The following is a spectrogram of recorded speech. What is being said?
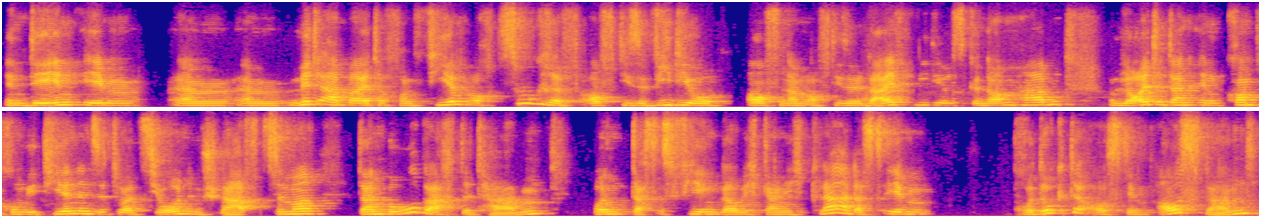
in denen eben ähm, ähm, Mitarbeiter von Firmen auch Zugriff auf diese Videoaufnahmen, auf diese Live-Videos genommen haben und Leute dann in kompromittierenden Situationen im Schlafzimmer dann beobachtet haben. Und das ist vielen, glaube ich, gar nicht klar, dass eben Produkte aus dem Ausland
